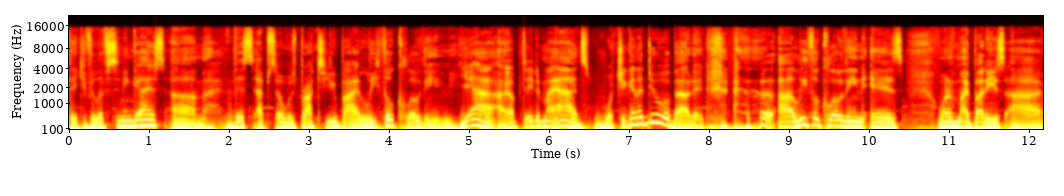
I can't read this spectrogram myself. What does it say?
Thank you for listening, guys. Um, this episode was brought to you by Lethal Clothing. Yeah, I updated my ads. What you gonna do about it? uh, Lethal Clothing is one of my buddy's uh,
